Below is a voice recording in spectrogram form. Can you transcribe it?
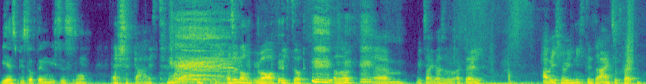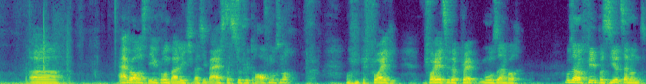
Wie heißt bist du auf deine nächste Saison? Echt gar nicht. also noch überhaupt nicht so. Also, ähm, wie gesagt, also aktuell habe ich, habe ich nicht den Drang zu preppen. Äh, einfach aus dem Grund, weil ich, weil ich weiß, dass so viel drauf muss noch. Und bevor ich, bevor ich jetzt wieder preppen muss, einfach, muss einfach viel passiert sein. Und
